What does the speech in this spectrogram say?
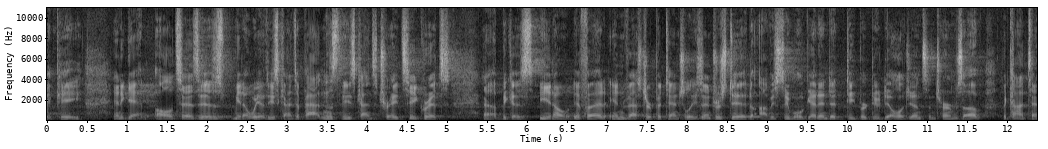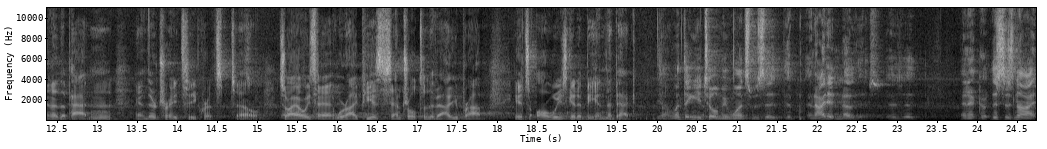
IP. And again, all it says is, you know, we have these kinds of patents, these kinds of trade secrets, uh, because, you know, if an investor potentially is interested, obviously we'll get into deeper due diligence in terms of the content of the patent and their trade secrets. So, so I always had, where IP is central to the value prop, it's always going to be in the deck. Yeah, one thing you told me once was that, and I didn't know this, and it, this is not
